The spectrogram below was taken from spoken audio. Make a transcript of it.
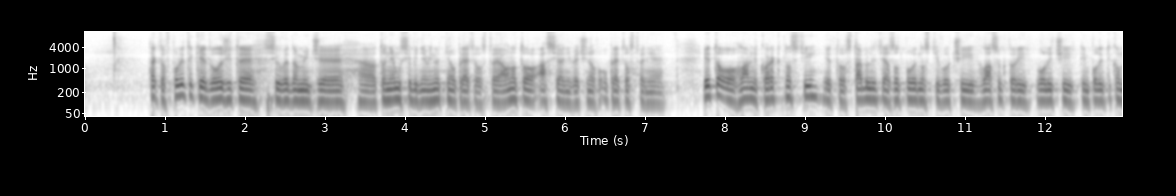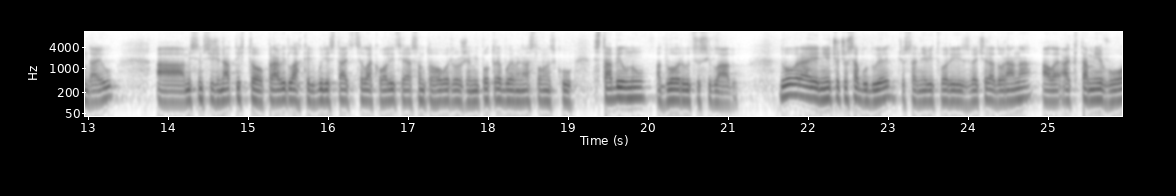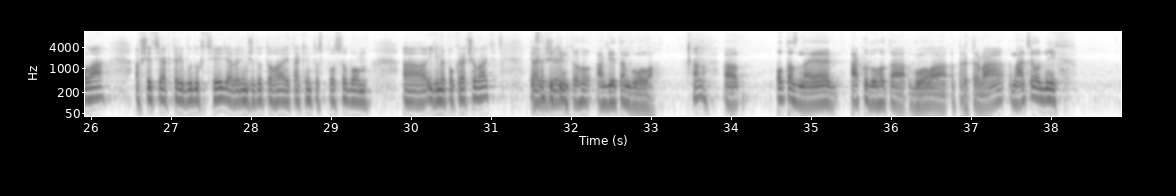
Takto, v politike je dôležité si uvedomiť, že e, to nemusí byť nevyhnutne o priateľstve a ono to asi ani väčšinou o priateľstve nie je. Je to o hlavne korektnosti, je to o stabilite a zodpovednosti voči hlasu, ktorý voliči tým politikom dajú. A myslím si, že na týchto pravidlách, keď bude stať celá koalícia, ja som to hovoril, že my potrebujeme na Slovensku stabilnú a dôverujúcu si vládu. Dôvera je niečo, čo sa buduje, čo sa nevytvorí z večera do rána, ale ak tam je vôľa a všetci aktéri budú chcieť, a verím, že do toho aj takýmto spôsobom uh, ideme pokračovať. Ja takže... sa chytím toho, ak je tam vôľa. Áno. Uh, otázne je, ako dlho tá vôľa pretrvá. Máte od nich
